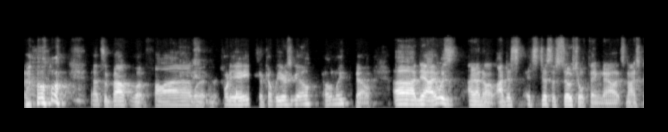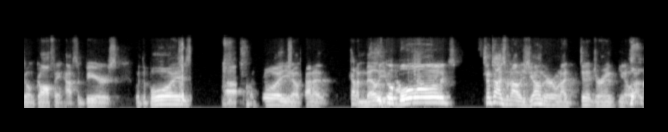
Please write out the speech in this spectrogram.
That's about what five, what 28, a couple years ago only. No, uh, yeah, it was. I don't know. I just it's just a social thing now. It's nice going golfing, have some beers with the boys, uh, enjoy, you know, kind of kind of mellow out. boys. Sometimes when I was younger, when I didn't drink, you know, when I was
